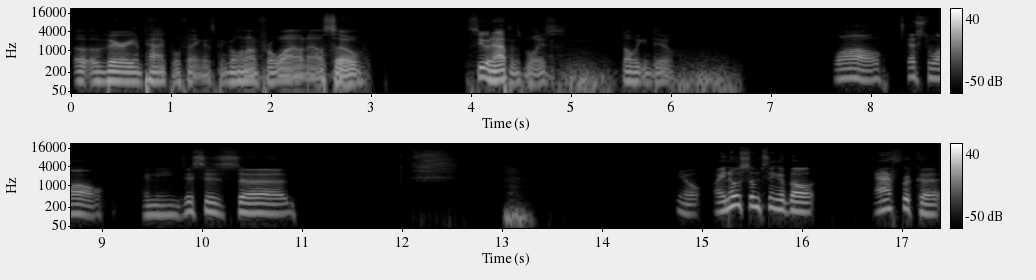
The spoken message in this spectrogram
a, a very impactful thing that's been going on for a while now. So see what happens, boys. That's all we can do. Wow, just wow. I mean, this is uh you know, I know something about Africa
